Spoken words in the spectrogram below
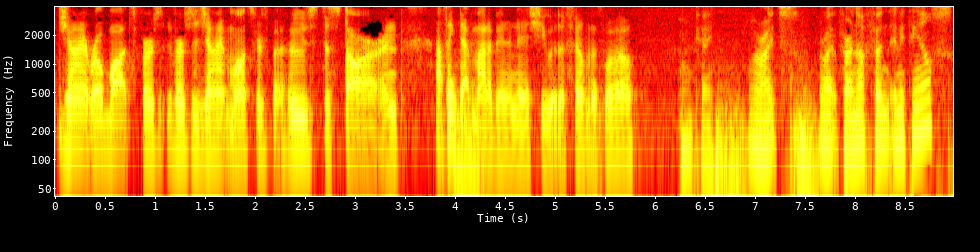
giant robots versus, versus giant monsters, but who's the star? And I think that might have been an issue with the film as well. okay, all right, all right, fair enough. And anything else?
